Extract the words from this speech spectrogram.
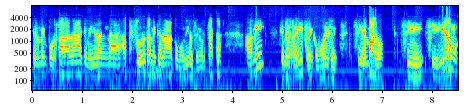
que no me importaba nada, que me dieran nada, absolutamente nada, como dijo el señor Tacla a mí que me registren, como dicen. Sin embargo, si, si dieron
